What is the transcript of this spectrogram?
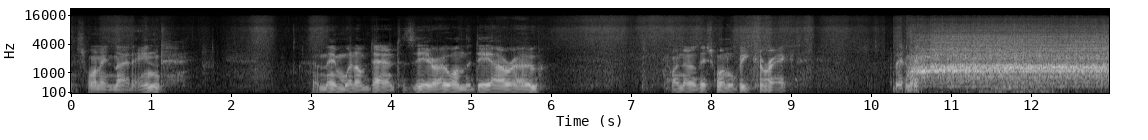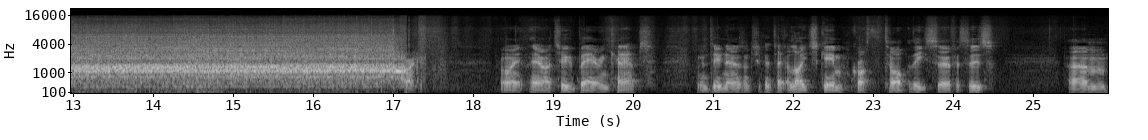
This one in that end. And then when I'm down to zero on the DRO I know this one will be correct Right, there are two bearing caps. What I'm going to do now is I'm just going to take a light skim across the top of these surfaces um,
